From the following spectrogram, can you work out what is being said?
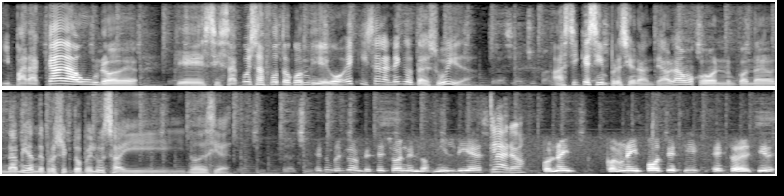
y para cada uno de, que se sacó esa foto con Diego, es quizá la anécdota de su vida. Así que es impresionante. Hablábamos con, con Damián de Proyecto Pelusa y nos decía esto. Es un proyecto que empecé yo en el 2010. Claro. Con una, con una hipótesis, esto de decir,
